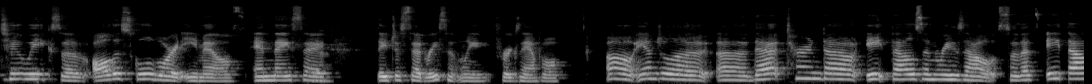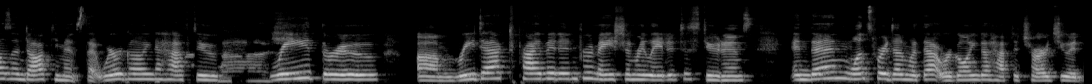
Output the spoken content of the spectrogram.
two weeks of all the school board emails. And they say, yeah. they just said recently, for example, oh, Angela, uh, that turned out 8,000 results. So that's 8,000 documents that we're going to have to Gosh. read through, um, redact private information related to students, and then once we're done with that, we're going to have to charge you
